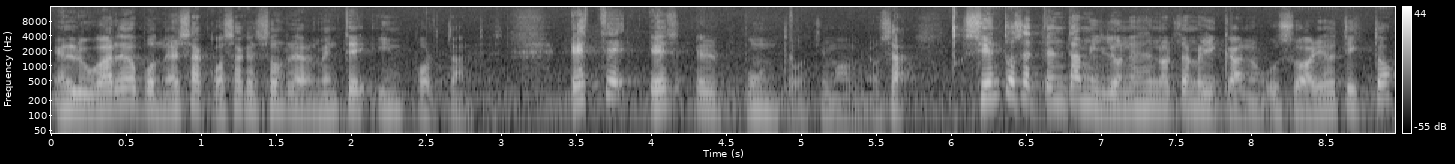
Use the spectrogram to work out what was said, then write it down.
en lugar de oponerse a cosas que son realmente importantes. Este es el punto, estimado mío. O sea, 170 millones de norteamericanos usuarios de TikTok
